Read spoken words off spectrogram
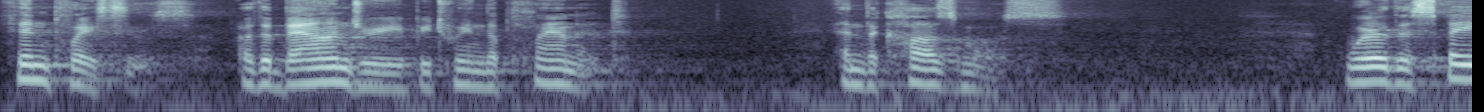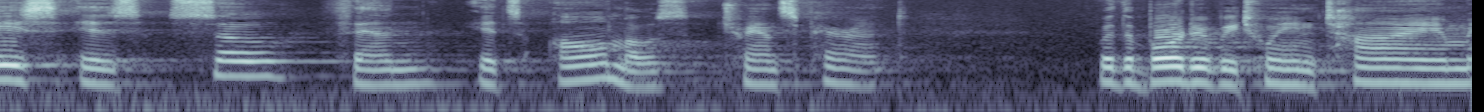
Thin places are the boundary between the planet and the cosmos where the space is so thin it's almost transparent, where the border between time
